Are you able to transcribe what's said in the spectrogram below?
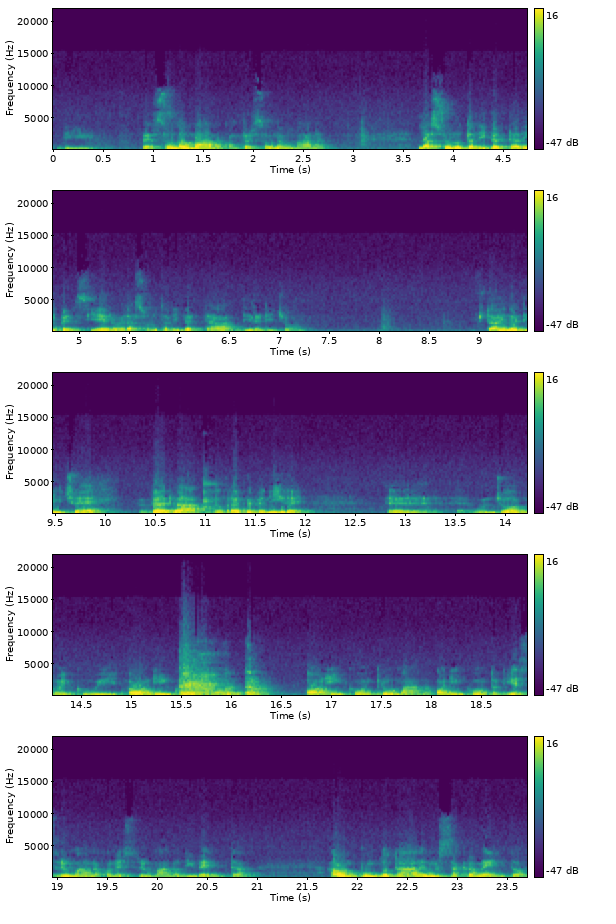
di persona umana con persona umana, l'assoluta libertà di pensiero e l'assoluta libertà di religione. Steiner dice verrà, dovrebbe venire eh, un giorno in cui ogni incontro, ogni incontro umano, ogni incontro di essere umano con essere umano diventa a un punto tale un sacramento,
